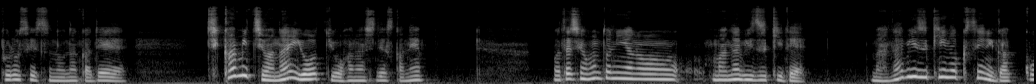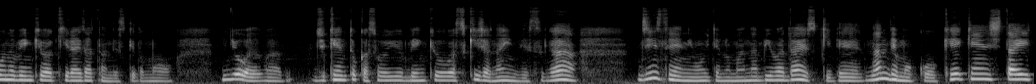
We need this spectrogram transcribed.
プロセスの中で、近道はないよっていうお話ですかね。私本当にあの、学び好きで、学び好きのくせに学校の勉強は嫌いだったんですけども、要は、まあ、受験とかそういう勉強は好きじゃないんですが、人生においての学びは大好きで、何でもこう経験したい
